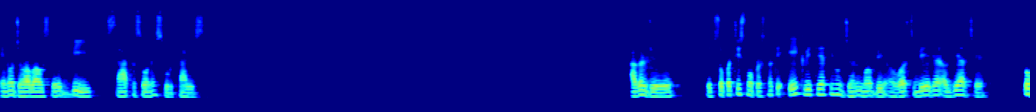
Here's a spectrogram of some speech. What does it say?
એનો જવાબ આવશે બી સાતસો ને સુડતાલીસ. આગળ જોઈએ, એકસો પચીસમો પ્રશ્ન કે એક વિદ્યાર્થીનું જન્મ બે, વર્ષ બે હજાર અગિયાર છે, તો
